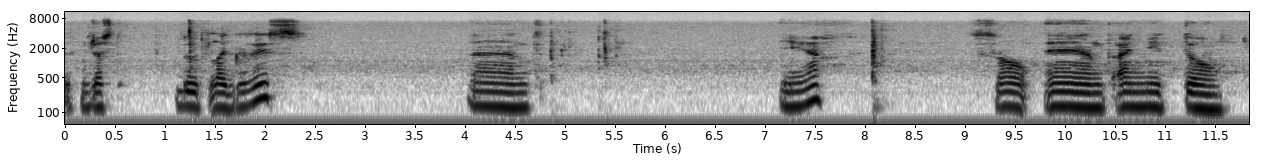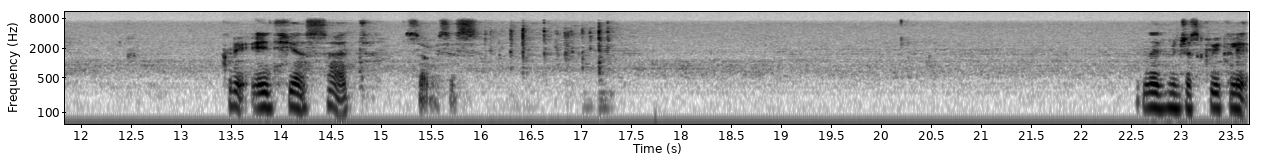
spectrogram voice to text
Let me just do it like this. And yeah. So and I need to create here set services. Let me just quickly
